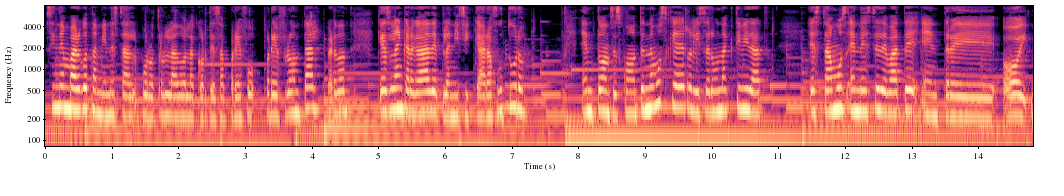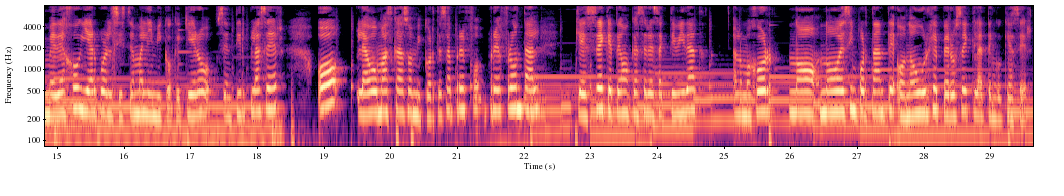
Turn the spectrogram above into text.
Sin embargo, también está por otro lado la corteza prefrontal, perdón, que es la encargada de planificar a futuro. Entonces, cuando tenemos que realizar una actividad, estamos en este debate entre hoy me dejo guiar por el sistema límbico que quiero sentir placer o le hago más caso a mi corteza prefrontal que sé que tengo que hacer esa actividad. A lo mejor no, no es importante o no urge, pero sé que la tengo que hacer.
